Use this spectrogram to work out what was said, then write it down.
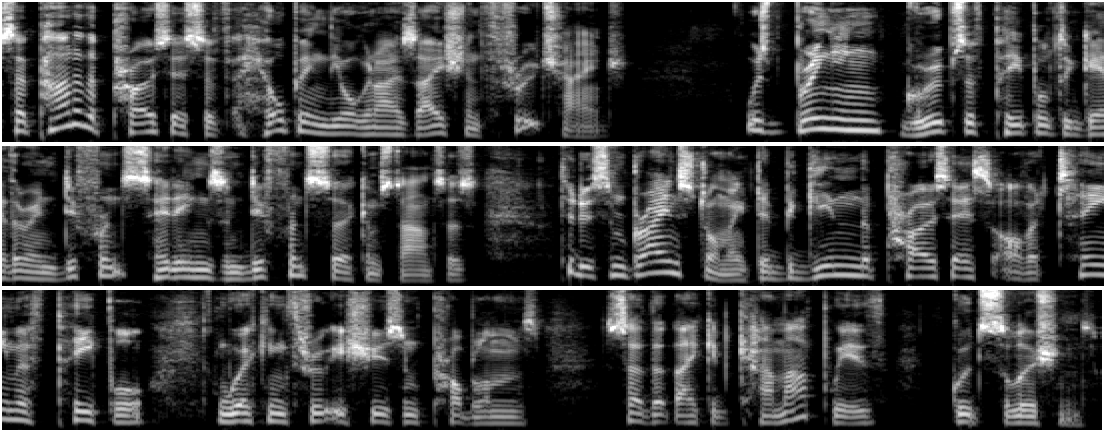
So, part of the process of helping the organisation through change was bringing groups of people together in different settings and different circumstances to do some brainstorming, to begin the process of a team of people working through issues and problems so that they could come up with good solutions.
